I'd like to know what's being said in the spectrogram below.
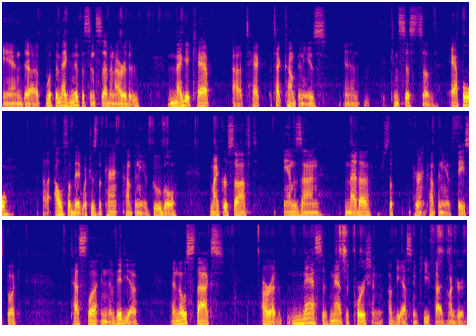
And uh, what the Magnificent Seven are, they're mega cap uh, tech, tech companies, and it consists of Apple, uh, Alphabet, which is the parent company of Google, Microsoft, Amazon, Meta, which is the parent company of Facebook, Tesla, and Nvidia, and those stocks are a massive, massive portion of the S&P 500,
